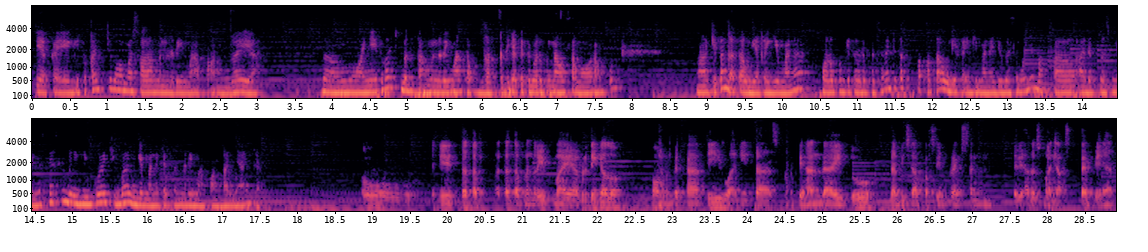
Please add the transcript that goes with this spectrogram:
ya kayak gitu kan cuma masalah menerima apa enggak ya. Semuanya itu kan cuma tentang menerima atau enggak. Ketika kita baru kenal sama orang pun nah kita nggak tahu dia kayak gimana. Walaupun kita udah pacaran kita bakal tahu dia kayak gimana juga. Semuanya bakal ada plus minusnya sih bagi gue. Coba gimana kita menerima apa enggaknya aja. Oh jadi tetap tetap menerima ya. Berarti kalau mau mendekati wanita seperti anda itu nggak bisa first impression. Jadi harus banyak step ya.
